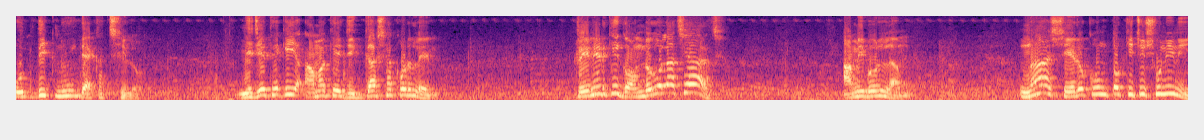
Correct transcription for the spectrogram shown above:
উদ্বিগ্নই দেখাচ্ছিল। নিজে থেকেই আমাকে জিজ্ঞাসা করলেন, ট্রেনের কি গন্ডগোল আছে আজ? আমি বললাম, না, সেরকম তো কিছু শুনিনি।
